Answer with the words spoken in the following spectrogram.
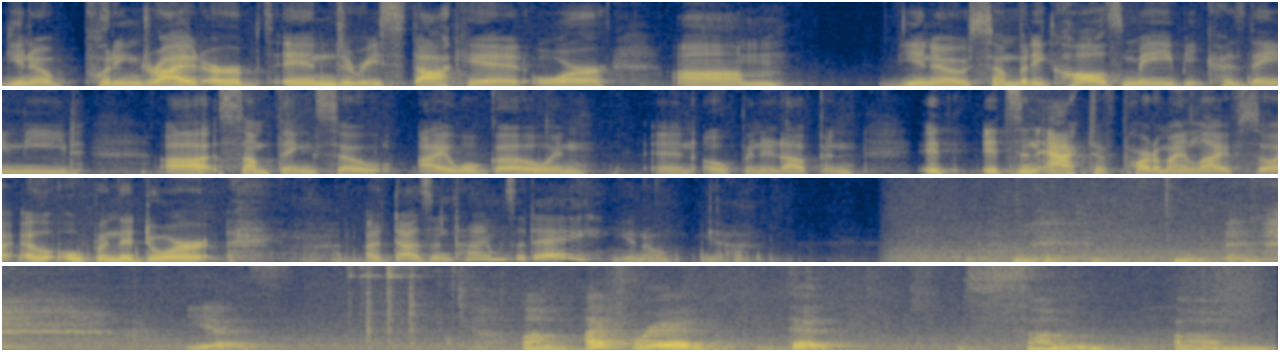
you know, putting dried herbs in to restock it, or um, you know, somebody calls me because they need uh, something, so I will go and, and open it up, and it, it's an active part of my life. So I I open the door a dozen times a day. You know, yeah. yes. Um, I've read that some um,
